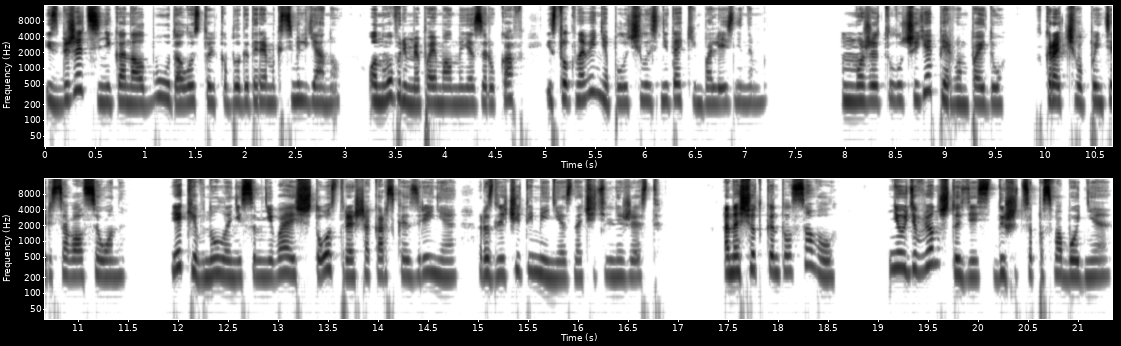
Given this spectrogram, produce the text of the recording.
Избежать синяка на лбу удалось только благодаря Максимилиану. Он вовремя поймал меня за рукав, и столкновение получилось не таким болезненным. «Может, лучше я первым пойду?» — вкратчиво поинтересовался он. Я кивнула, не сомневаясь, что острое шакарское зрение различит и менее значительный жест. А насчет Кентл Савл? Не удивлен, что здесь дышится посвободнее.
